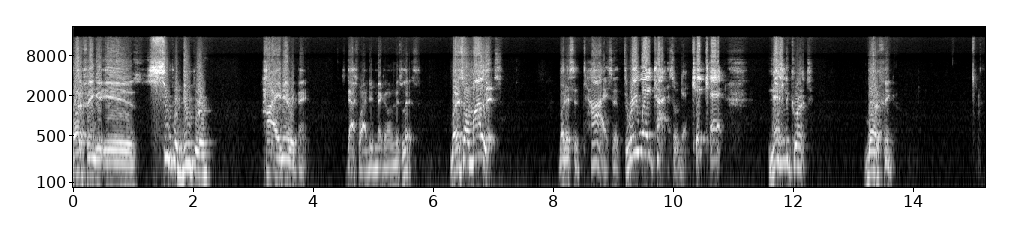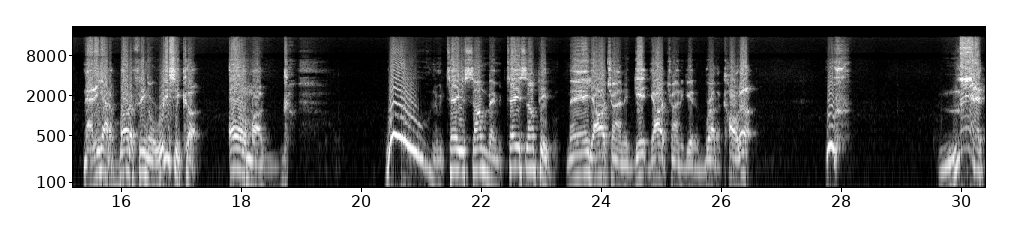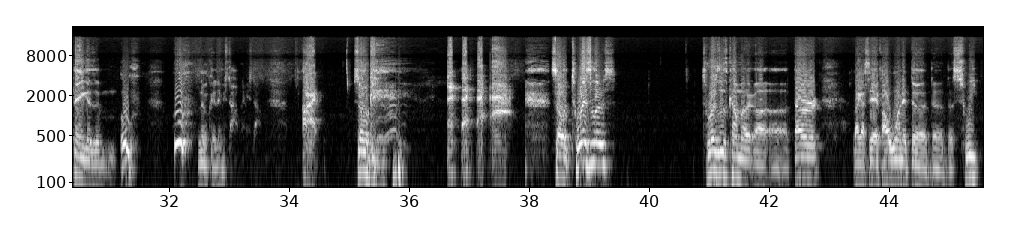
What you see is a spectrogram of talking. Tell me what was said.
Butterfinger is super duper high in everything. That's why I didn't make it on this list. But it's on my list. But it's a tie. It's a three-way tie. So we got Kit Kat, Nestle Crunch, Butterfinger. Now they got a Butterfinger Reese cup. Oh my god. Woo! Let me tell you something, let me tell you some people. Man, y'all trying to get y'all trying to get a brother caught up. Whew. Man, that thing is a oof. Whew. Okay, let me stop. Let me stop. All right. So okay. so Twizzlers. Twizzlers come a, a, a third like I said, if I wanted the the, the sweet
